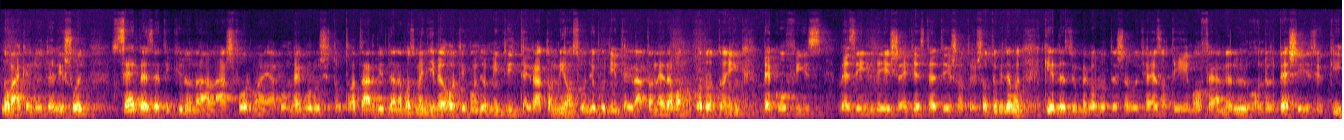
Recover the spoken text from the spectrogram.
Novák előddel is, hogy szervezeti különállás formájában megvalósított határvédelem az mennyivel hatékonyabb, mint integráltan. Mi azt mondjuk, hogy integráltan erre vannak adataink, back office, vezénylés, egyeztetés, stb. stb. De majd kérdezzünk meg adott esetben, hogyha ez a téma felmerül, pesézzük ki,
